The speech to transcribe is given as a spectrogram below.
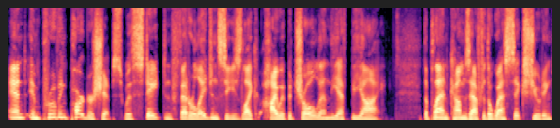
and improving partnerships with state and federal agencies like Highway Patrol and the FBI. The plan comes after the West 6 shooting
